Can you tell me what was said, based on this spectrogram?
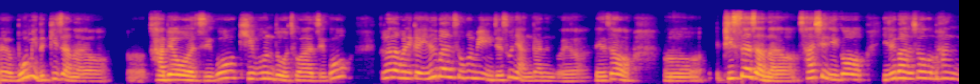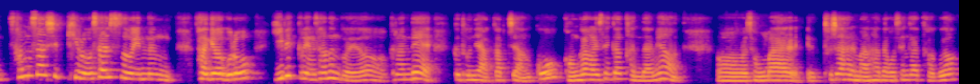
예, 몸이 느끼잖아요. 어, 가벼워지고 기분도 좋아지고 그러다 보니까 일반 소금이 이제 손이 안 가는 거예요. 그래서 어, 비싸잖아요. 사실 이거 일반 소금 한 3, 40kg 살 수 있는 가격으로 200g 사는 거예요. 그런데 그 돈이 아깝지 않고 건강을 생각한다면 어, 정말 투자할 만하다고 생각하고요.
